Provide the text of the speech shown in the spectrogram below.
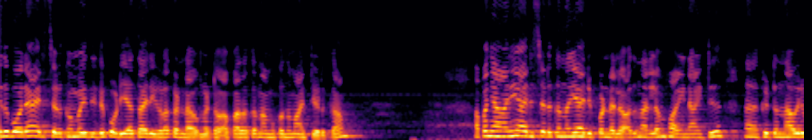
ഇതുപോലെ അരിച്ചെടുക്കുമ്പോൾ ഇതിന്റെ പൊടിയാത്ത അരികളൊക്കെ ഉണ്ടാവും കേട്ടോ. അപ്പോൾ അതൊക്കെ നമുക്കൊന്ന് മാറ്റിയെടുക്കാം. അപ്പോൾ ഞാൻ ഈ അരിച്ചെടുക്കുന്ന ഈ അരിപ്പുണ്ടല്ലോ അത് നല്ല ഫൈനായിട്ട് കിട്ടുന്ന ഒരു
